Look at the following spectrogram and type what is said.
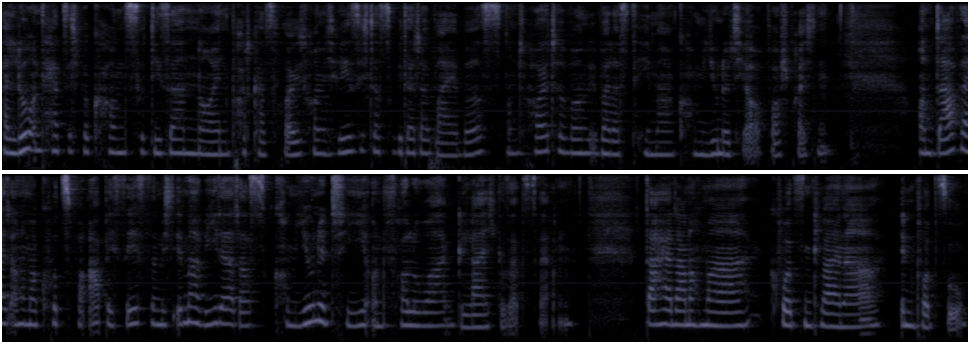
Hallo und herzlich willkommen zu dieser neuen Podcast-Folge. Ich freue mich riesig, dass du wieder dabei bist. Und heute wollen wir über das Thema Community-Aufbau sprechen. Und da vielleicht auch nochmal kurz vorab. Ich sehe es nämlich immer wieder, dass Community und Follower gleichgesetzt werden. Daher da nochmal kurz ein kleiner Input zu.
